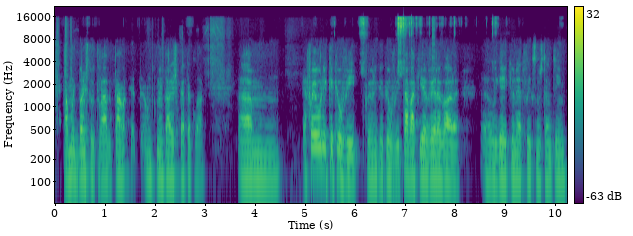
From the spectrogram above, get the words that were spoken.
Está muito bem estruturado, está, é um documentário espetacular. Um, foi a única que eu vi, foi a única que eu vi. Estava aqui a ver agora, liguei aqui o Netflix no instantinho,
